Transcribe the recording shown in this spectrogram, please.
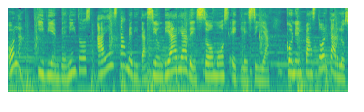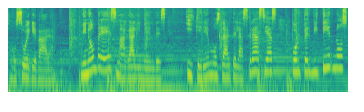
Hola y bienvenidos a esta meditación diaria de Somos Iglesia con el pastor Carlos Josué Guevara. Mi nombre es Magali Méndez y queremos darte las gracias por permitirnos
